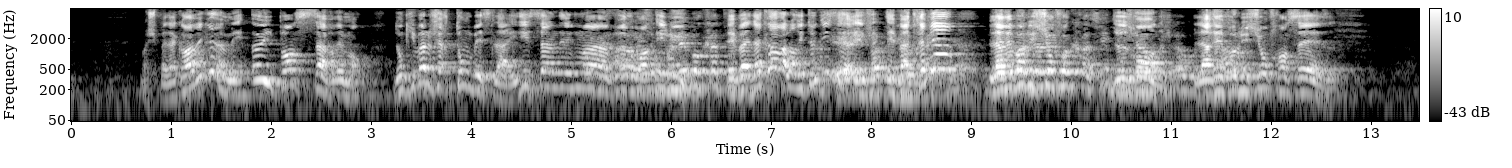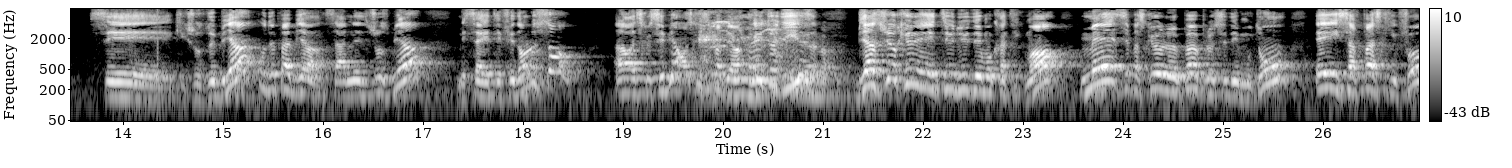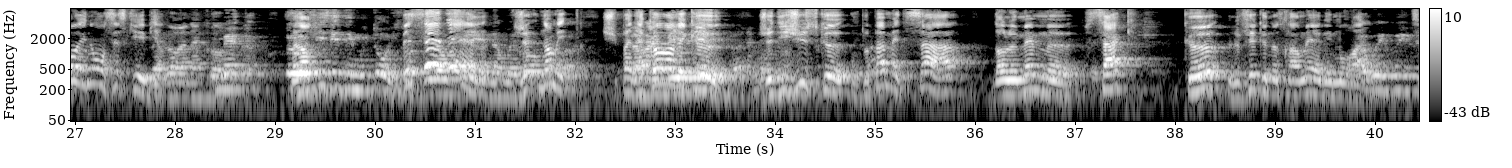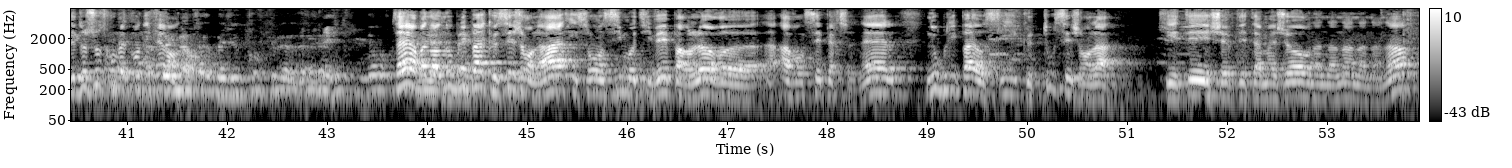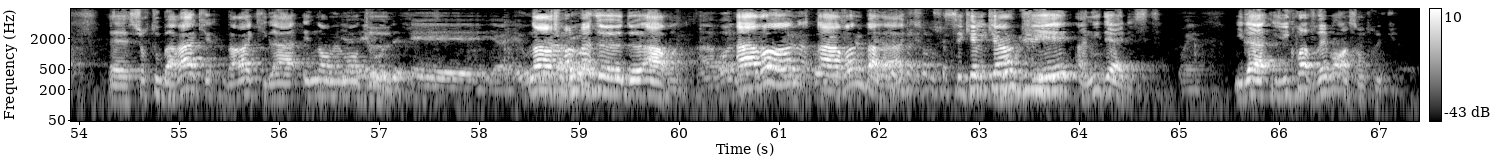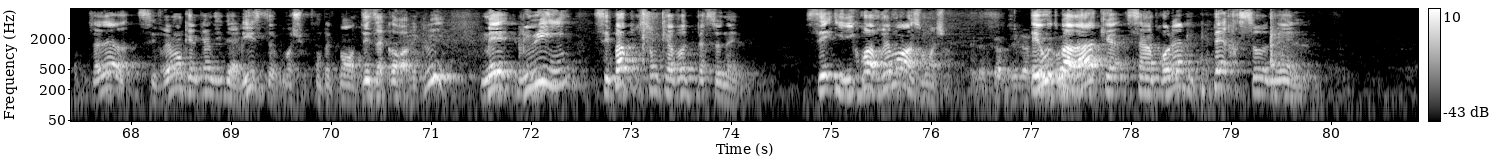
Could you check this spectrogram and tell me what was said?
Moi, je suis pas d'accord avec eux, mais eux, ils pensent ça vraiment. Donc, ils veulent faire tomber cela. Ils disent c'est un, gouvernement pas élu. Eh ben, d'accord. Alors, ils te disent, eh, eh ben, très bien. La de révolution, démocratie, deux secondes. La révolution française, c'est quelque chose de bien ou de pas bien? Ça a amené des choses bien, mais ça a été fait dans le sang. Alors est-ce que c'est bien ou est-ce que c'est pas bien? Eux ils te disent, bien sûr qu'il a été élu démocratiquement, mais c'est parce que le peuple c'est des moutons et ils savent pas ce qu'il faut et nous on sait ce qui est bien. avoir un accord. Mais eux Alors- aussi, c'est des moutons. ils Mais sont c'est je- Non mais je suis pas d'accord avec eux. Je dis juste que on peut pas mettre ça dans le même euh, sac que le fait que notre armée elle est morale. Ah oui, oui, oui. C'est deux choses complètement différentes. Mais je trouve que le- maintenant, n'oublie pas que ces gens-là, ils sont aussi motivés par leur euh, avancée personnelle. N'oublie pas aussi que tous ces gens-là, qui étaient chefs d'état-major, nanana, nanana, euh, surtout Barak, Barak, il a énormément Il y a Ehud de... et- il y a Ehud Non, je parle pas de, de Aaron. Aaron, Aaron, Barak, c'est quelqu'un qui est un idéaliste. Il, a, il y croit vraiment à son truc. C'est vraiment quelqu'un d'idéaliste. Moi, je suis complètement en désaccord avec lui. Mais lui, c'est pas pour son cavote personnel. C'est, il y croit vraiment à son machin. Ehud Barak, c'est un problème personnel.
